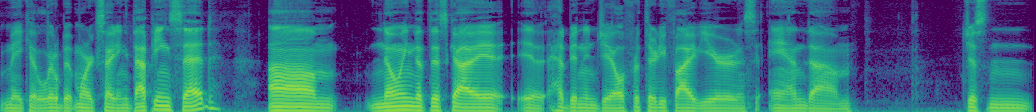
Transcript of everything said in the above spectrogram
make it a little bit more exciting. That being said, um, knowing that this guy uh, had been in jail for 35 years and um, just n-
